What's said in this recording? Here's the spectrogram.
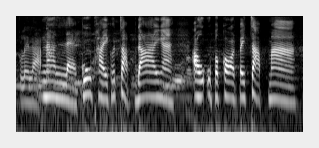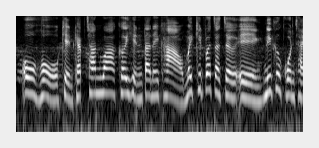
กเลยล่ะ นั่นแหละกู้ภัยเขาจับได้ไง เอาอุปกรณ์ไปจับมา โอ้โห เขียนแคปชั่นว่าเคยเห็นแต่ในข่าว ไม่คิดว่าจะเจอเอง นี่คือคนใช้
